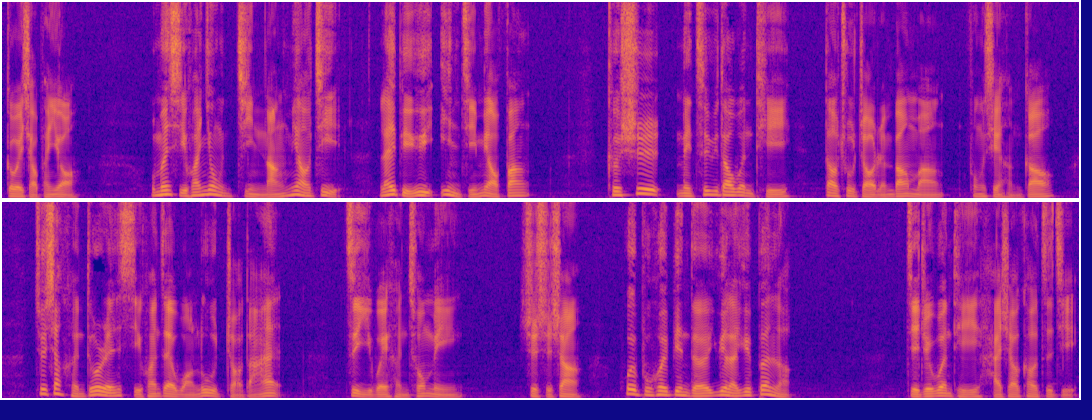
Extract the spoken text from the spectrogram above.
各位小朋友。我们喜欢用锦囊妙计来比喻应急妙方，可是每次遇到问题，到处找人帮忙，风险很高。就像很多人喜欢在网络找答案，自以为很聪明，事实上会不会变得越来越笨了？解决问题还是要靠自己。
